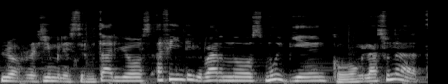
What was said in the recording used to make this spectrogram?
los regímenes tributarios a fin de llevarnos muy bien con la SUNAT.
